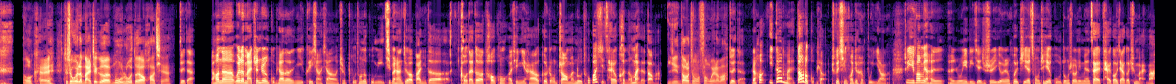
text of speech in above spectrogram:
OK，就是为了买这个目录都要花钱。对的。然后呢，为了买真正股票呢，你可以想象，就是普通的股民基本上就要把你的口袋都要掏空，而且你还要各种找门路托关系才有可能买得到嘛。已经到了这种氛围了吗？对的。然后一旦买到了股票，这个情况就很不一样了。这一方面很很容易理解，就是有人会直接从这些股东手里面再抬高价格去买嘛。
